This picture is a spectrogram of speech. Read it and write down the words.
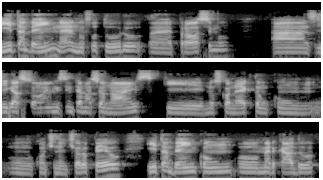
e também, né, no futuro é, próximo, as ligações internacionais que nos conectam com o continente europeu e também com o mercado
